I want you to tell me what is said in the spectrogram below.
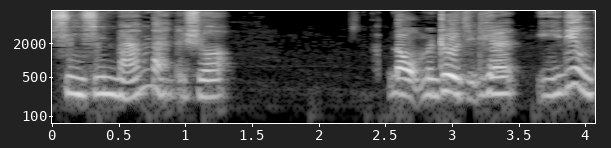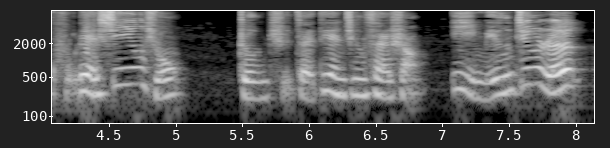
信心满满的说：“那我们这几天一定苦练新英雄，争取在电竞赛上一鸣惊人。”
